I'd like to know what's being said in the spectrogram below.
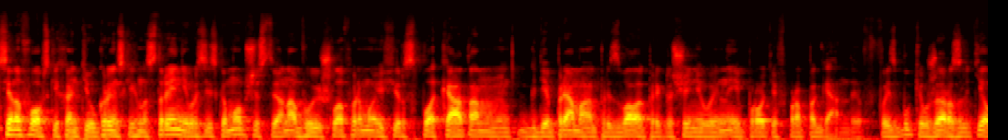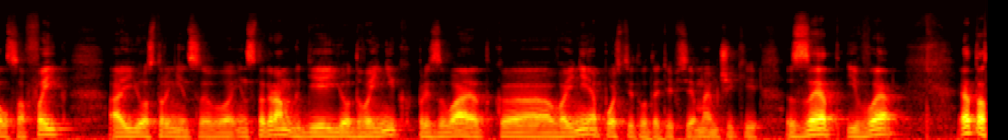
ксенофобских антиукраинских настроений в российском обществе она вышла в прямой эфир с плакатом, где прямо призвала к прекращению войны против пропаганды. В Фейсбуке уже разлетелся фейк о ее странице в Инстаграм, где ее двойник призывает к войне, постит вот эти все мемчики Z и V. Это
